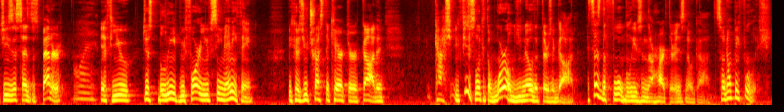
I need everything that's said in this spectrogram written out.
Jesus says it's better Boy. if you just believe before you've seen anything, because you trust the character of God. And gosh, if you just look at the world, you know that there's a God. It says the fool believes in their heart there is no God. So don't be foolish.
